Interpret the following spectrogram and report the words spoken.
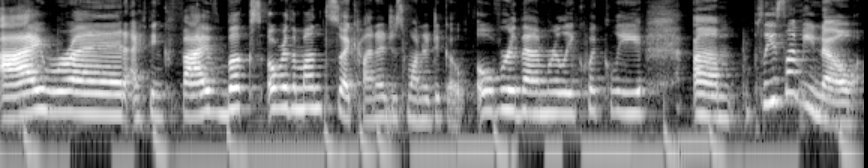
I read, I think, five books over the month, so I kind of just wanted to go over them really quickly. Um, please let me know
